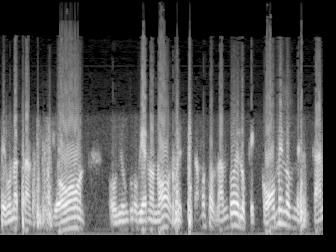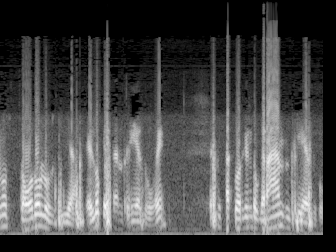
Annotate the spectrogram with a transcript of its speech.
de, una transición o de un gobierno, no, estamos hablando de lo que comen los mexicanos todos los días, es lo que está en riesgo, ¿eh? Eso está corriendo gran riesgo.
